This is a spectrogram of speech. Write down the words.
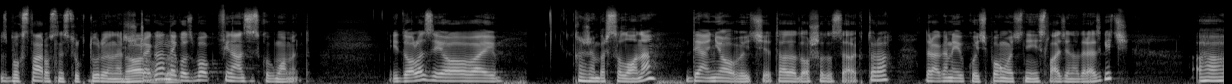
zbog starosne strukture ili nešto čega, da. nego zbog finansijskog momenta. I dolazi ovaj, kažem, Barcelona, Dejan Jovović je tada došao za selektora, Dragan Ivković pomoćni i Slađana Drezgić. A,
